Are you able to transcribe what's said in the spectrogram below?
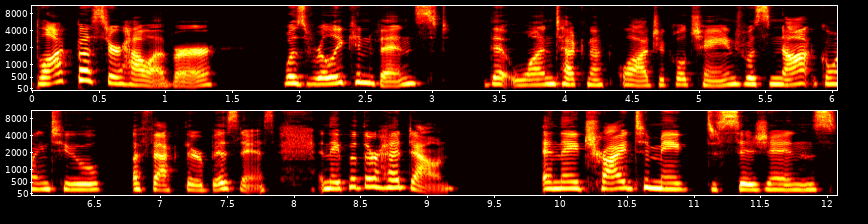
Blockbuster, however, was really convinced that one technological change was not going to affect their business. And they put their head down and they tried to make decisions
